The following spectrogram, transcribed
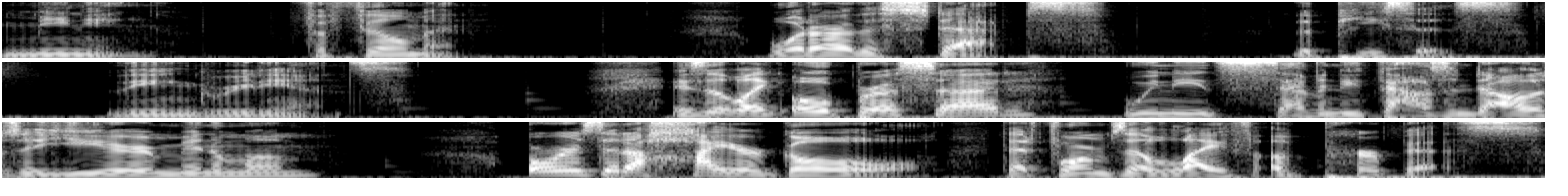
meaning, fulfillment. What are the steps, the pieces, the ingredients? Is it like Oprah said, we need $70,000 a year minimum? Or is it a higher goal that forms a life of purpose?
